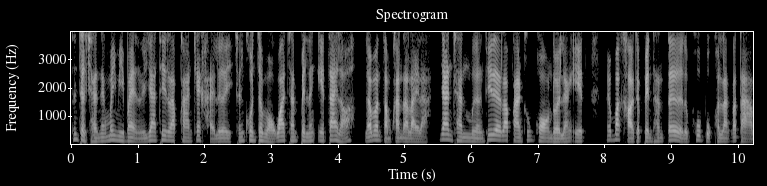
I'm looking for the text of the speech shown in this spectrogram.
เนื่องจากฉันยังไม่มีใบอนุญาตที่รับการแก้ไขเลย ฉันควรจะบอกว่าฉันเป็นแรงเอสได้เหรอ แล้วมันสำคัญอะไรล่ะ ย่านชันเมืองที่ได้รับการคุ้มครองโดยแรงเอสไม่ว่าเขาจะเป็นฮันเตอร์หรือผู้ปลุกพลังก็ตาม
